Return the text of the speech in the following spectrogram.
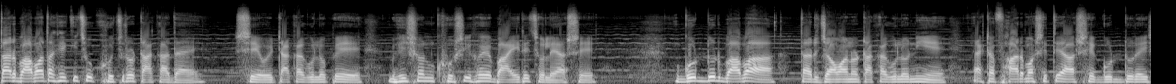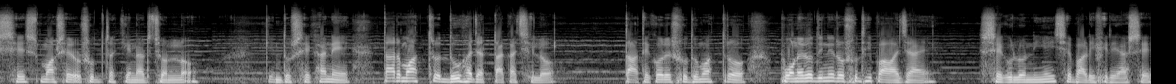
তার বাবা তাকে কিছু খুচরো টাকা দেয়। সে ওই টাকাগুলো পেয়ে ভীষণ খুশি হয়ে বাইরে চলে আসে। গুড্ডুর বাবা তার জমানো টাকাগুলো নিয়ে একটা ফার্মাসিতে আসে গুড্ডুর এই শেষ মাসের ওষুধটা কেনার জন্য। কিন্তু সেখানে তার মাত্র দু হাজার টাকা ছিল। তাতে করে শুধুমাত্র পনেরো দিনের ওষুধই পাওয়া যায়। সেগুলো নিয়েই সে বাড়ি ফিরে আসে।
